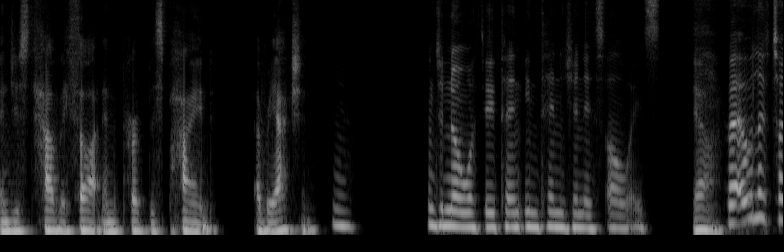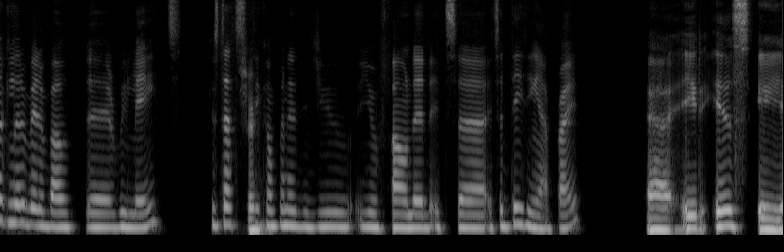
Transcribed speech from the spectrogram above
And just have a thought and a purpose behind every action. And to know what the inten- intention is always. Yeah. But I would like to talk a little bit about uh, Relate because that's Sure. the company that you you founded. It's a it's a dating app, right? Uh, it is a,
